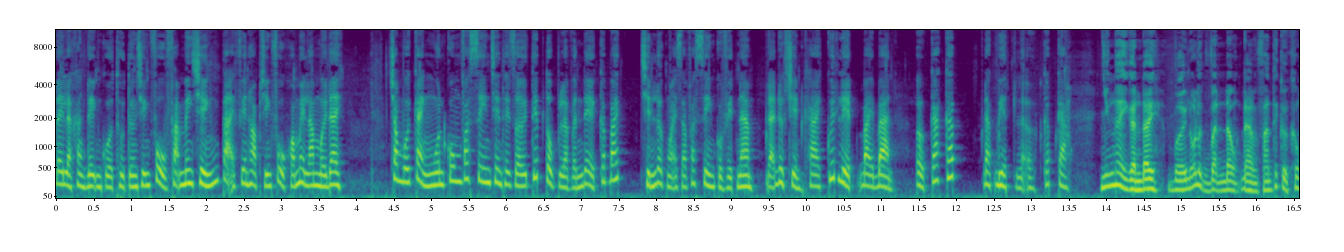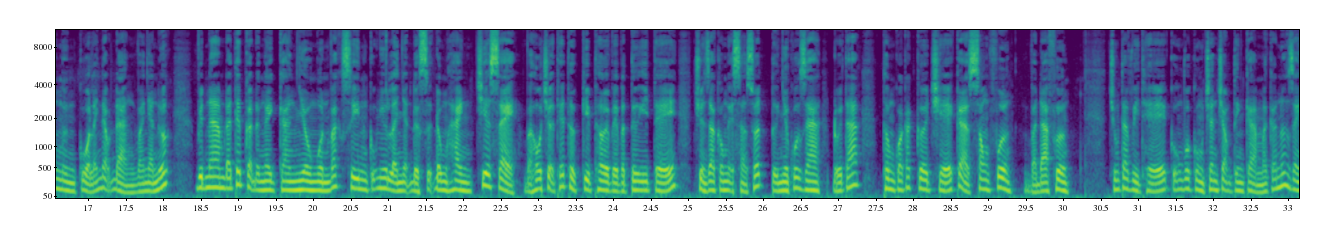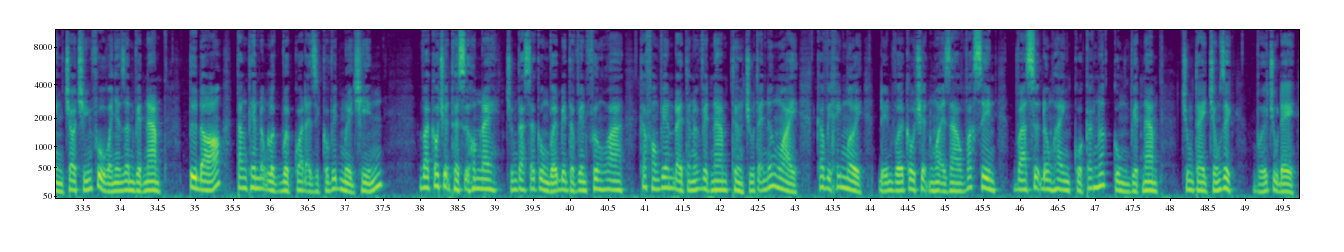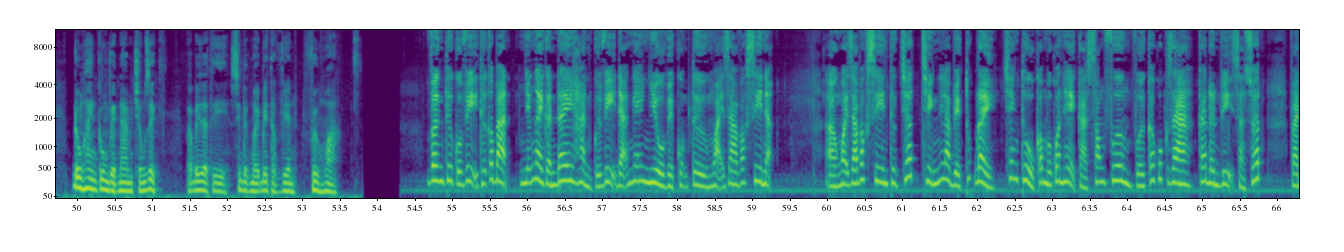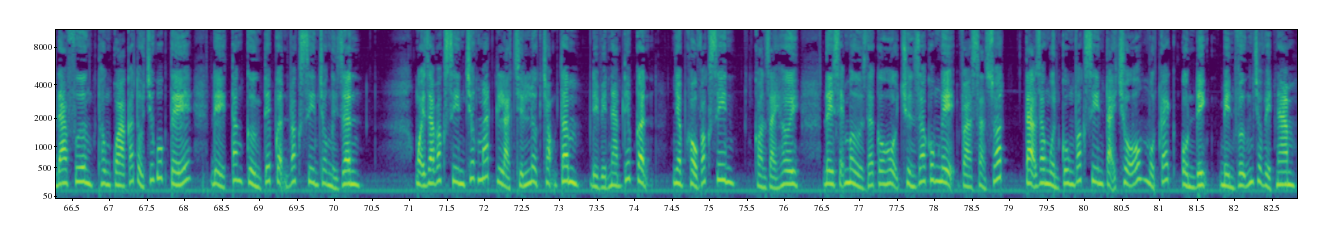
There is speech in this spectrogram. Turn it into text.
Đây là khẳng định của Thủ tướng Chính phủ Phạm Minh Chính tại phiên họp chính phủ khóa 15 mới đây. Trong bối cảnh nguồn cung vaccine trên thế giới tiếp tục là vấn đề cấp bách, chiến lược ngoại giao vaccine của Việt Nam đã được triển khai quyết liệt bài bản ở các cấp, đặc biệt là ở cấp cao. Những ngày gần đây, với nỗ lực vận động đàm phán tích cực không ngừng của lãnh đạo Đảng và nhà nước, Việt Nam đã tiếp cận được ngày càng nhiều nguồn vaccine cũng như là nhận được sự đồng hành, chia sẻ và hỗ trợ thiết thực kịp thời về vật tư y tế, chuyển giao công nghệ sản xuất từ nhiều quốc gia, đối tác thông qua các cơ chế cả song phương và đa phương. Chúng ta vì thế cũng vô cùng trân trọng tình cảm mà các nước dành cho chính phủ và nhân dân Việt Nam, từ đó tăng thêm động lực vượt qua đại dịch COVID-19, và câu chuyện thời sự hôm nay, chúng ta sẽ cùng với biên tập viên Phương Hoa, các phóng viên Đài tiếng nói Việt Nam thường trú tại nước ngoài, các vị khách mời đến với câu chuyện ngoại giao vaccine và sự đồng hành của các nước cùng Việt Nam chung tay chống dịch với chủ đề Đồng hành cùng Việt Nam chống dịch. Và bây giờ thì xin được mời biên tập viên Phương Hoa. Vâng thưa quý vị, thưa các bạn, những ngày gần đây hẳn quý vị đã nghe nhiều về cụm từ ngoại giao vaccine ạ. À, ngoại giao vaccine thực chất chính là việc thúc đẩy, tranh thủ các mối quan hệ cả song phương với các quốc gia, các đơn vị sản xuất và đa phương thông qua các tổ chức quốc tế để tăng cường tiếp cận vaccine cho người dân. Ngoại giao vaccine trước mắt là chiến lược trọng tâm để Việt Nam tiếp cận, nhập khẩu vaccine, còn dài hơi, đây sẽ mở ra cơ hội chuyển giao công nghệ và sản xuất, tạo ra nguồn cung vaccine tại chỗ một cách ổn định, bền vững cho Việt Nam.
